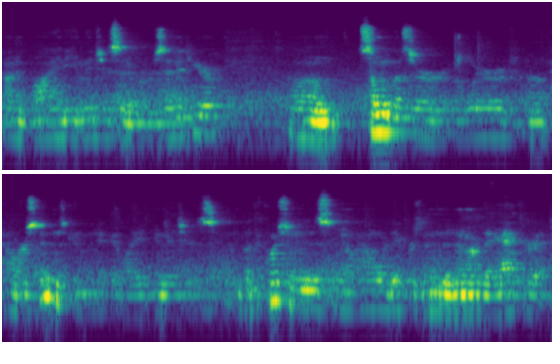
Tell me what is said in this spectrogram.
kind of buy the images that are presented here. Um, some of us are aware of uh, how our students can manipulate images, but the question is, you know, how were they presented and are they accurate?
